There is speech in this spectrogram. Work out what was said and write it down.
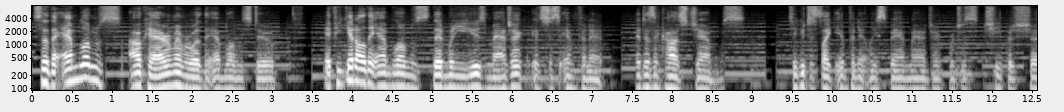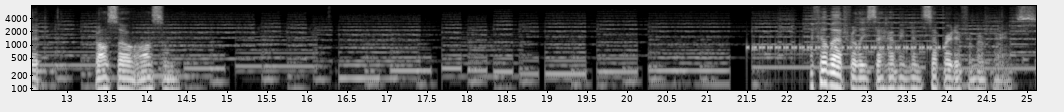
So the emblems, okay, I remember what the emblems do. If you get all the emblems, then when you use magic, it's just infinite. It doesn't cost gems. So you could just like infinitely spam magic, which is cheap as shit, but also awesome. I feel bad for Lisa having been separated from her parents.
